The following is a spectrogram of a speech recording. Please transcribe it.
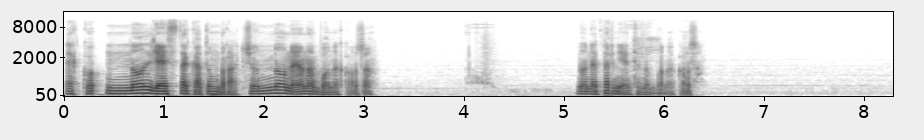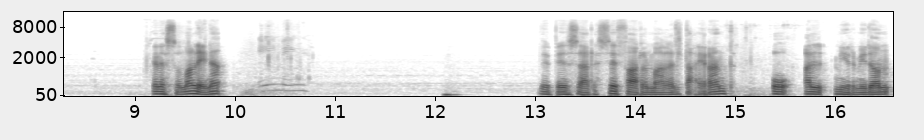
Ecco, non gli hai staccato un braccio, non è una buona cosa. Non è per niente una buona cosa. E adesso Malena deve pensare se fare male al Tyrant o al Myrmidon.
